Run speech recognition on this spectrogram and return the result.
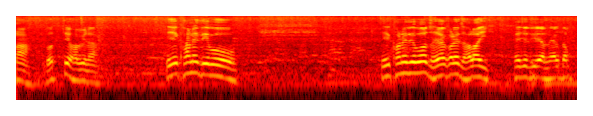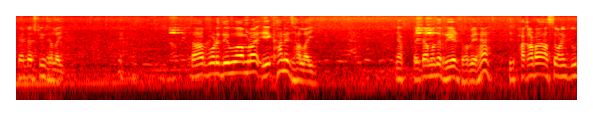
না, ধরতে হবে না। এখানে দেবো। এখানে দেব ঝায়া করে ঝালাই। এই যে দিলাম, একদম ফ্যান্টাস্টিং ঝালাই। তারপরে দেব আমরা এখানে ঝালাই। একটা এটা আমাদের রেড হবে হ্যাঁ? এই ফাঁকাটা আছে অনেক দূর,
